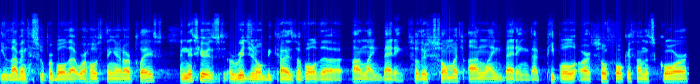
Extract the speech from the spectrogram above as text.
11th Super Bowl that we're hosting at our place. And this year is original because of all the online betting. So there's so much online betting that people are so focused on the score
